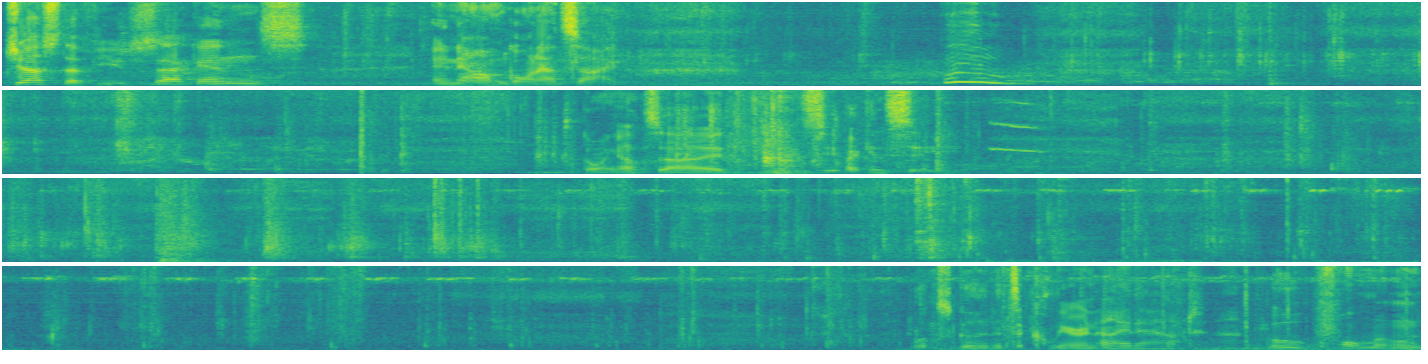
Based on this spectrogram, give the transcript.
just a few seconds, and now I'm going outside. Woo! Going outside. Let's see if I can see. Looks good. It's a clear night out. Ooh, full moon.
